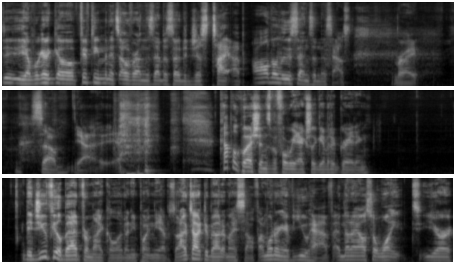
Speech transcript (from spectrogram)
yeah, we're gonna go 15 minutes over on this episode to just tie up all the loose ends in this house. right. So yeah, a couple questions before we actually give it a grading. Did you feel bad for Michael at any point in the episode? I've talked about it myself. I'm wondering if you have, and then I also want your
